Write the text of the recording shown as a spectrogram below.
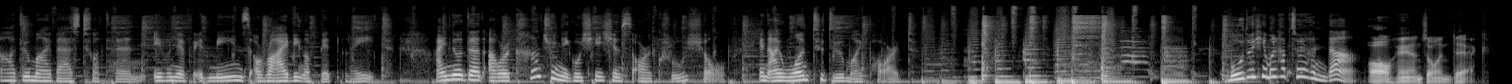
I'll do my best to attend, even if it means arriving a bit late. I know that our contract negotiations are crucial, and I want to do my part. 모두 힘을 합쳐야 한다. All hands on deck.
